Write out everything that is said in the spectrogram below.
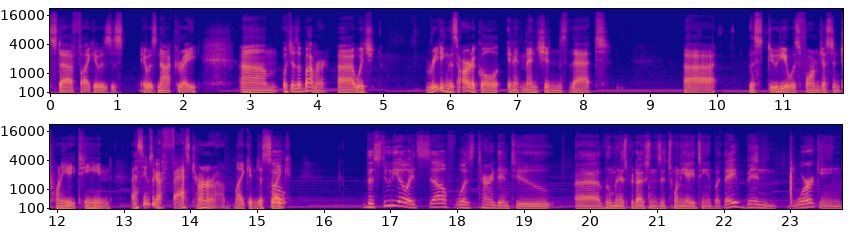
stuff, like it was just it was not great. Um, which is a bummer. Uh, which reading this article and it mentions that uh, the studio was formed just in 2018. That seems like a fast turnaround. Like in just So- like the studio itself was turned into uh, Luminous Productions in 2018, but they've been working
